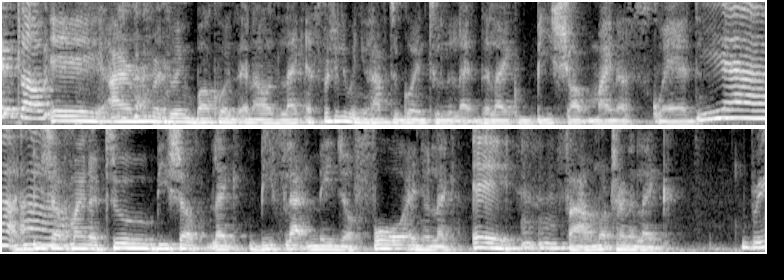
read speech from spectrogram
I stopped. Eh, I remember doing bar chords and I was like, especially when you have to go into like the like B sharp minor squared. Yeah. Like B uh, sharp minor two, B sharp like B flat major four, and you're like, hey, fam, I'm not trying to like break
